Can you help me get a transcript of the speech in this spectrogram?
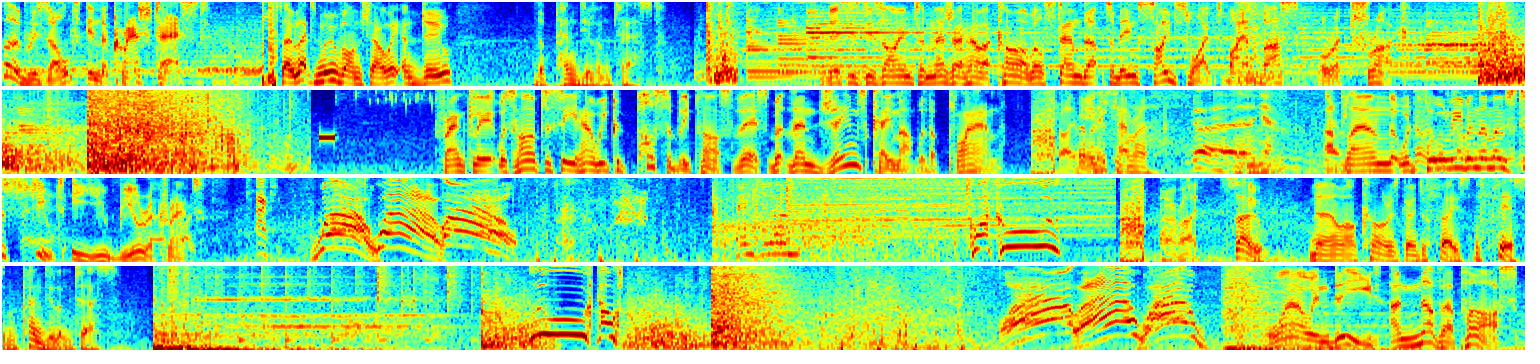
Third result in the crash test. So let's move on, shall we, and do the pendulum test. This is designed to measure how a car will stand up to being sideswiped by a bus or a truck. Frankly, it was hard to see how we could possibly pass this, but then James came up with a plan. Right, we need a camera. Uh, yeah. A plan that would fool even the most astute EU bureaucrat. Action. Wow! Wow! Wow! Pendulum. Toi cool! All right. So, now our car is going to face the fearsome pendulum test. Ooh, oh. Wow! Wow! Wow! Wow, indeed. Another pass.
